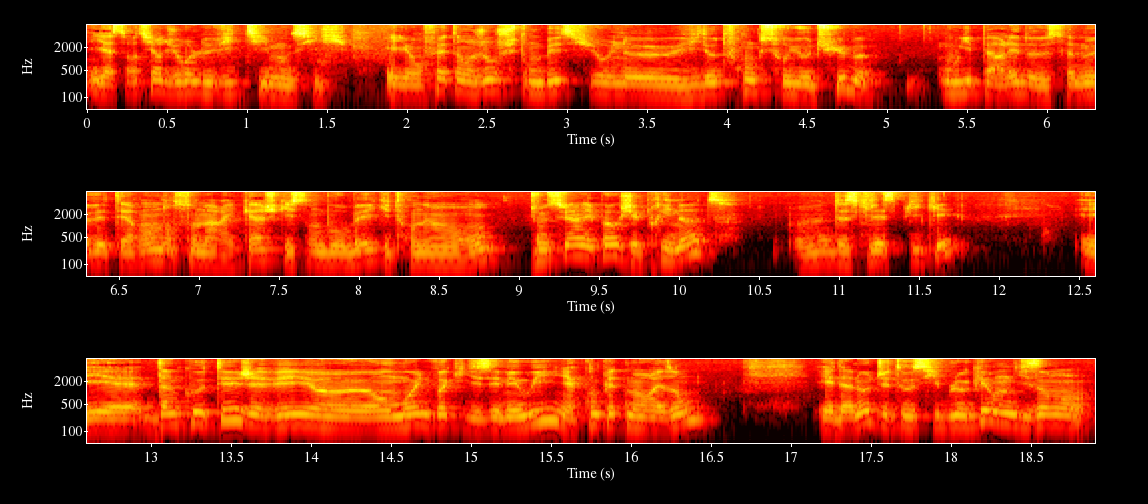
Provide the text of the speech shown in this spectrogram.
et à sortir du rôle de victime aussi. Et en fait un jour je suis tombé sur une vidéo de Franck sur YouTube où il parlait de ce fameux vétéran dans son marécage qui s'embourbait, qui tournait en rond. Je me souviens à l'époque j'ai pris note euh, de ce qu'il expliquait. Et euh, d'un côté j'avais en moi une voix qui disait mais oui, il a complètement raison. Et d'un autre j'étais aussi bloqué en me disant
